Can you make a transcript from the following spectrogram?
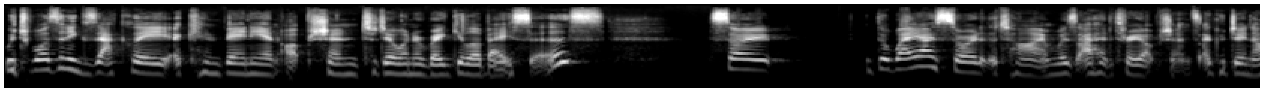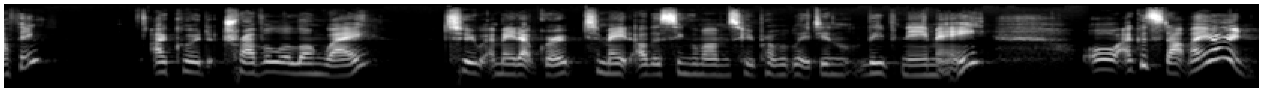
which wasn't exactly a convenient option to do on a regular basis. So, the way I saw it at the time was I had three options. I could do nothing, I could travel a long way to a meetup group to meet other single mums who probably didn't live near me, or I could start my own.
